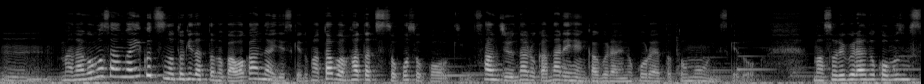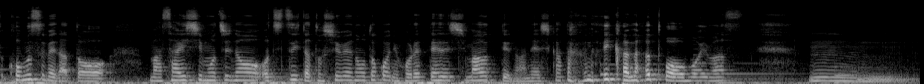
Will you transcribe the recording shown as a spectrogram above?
うんまあ、南雲さんがいくつの時だったのか分かんないですけど、まあ、多分二十歳そこそこ30なるかなれへんかぐらいの頃やったと思うんですけど、まあ、それぐらいの小娘だと、まあ、妻子持ちの落ち着いた年上の男に惚れてしまうっていうのはね仕方がないかなとは思います。うん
